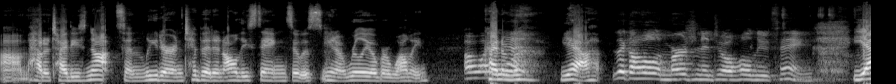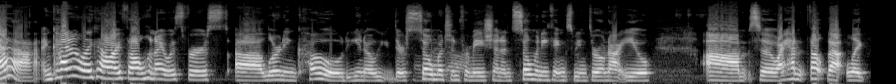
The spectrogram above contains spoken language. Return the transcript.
um, how to tie these knots and leader and tippet and all these things. It was you know really overwhelming. Oh, I kind bet. of yeah. Like a whole immersion into a whole new thing. Yeah, and kind of like how I felt when I was first uh, learning code. You know, there's so oh much gosh. information and so many things being thrown at you. Um, so I hadn't felt that like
